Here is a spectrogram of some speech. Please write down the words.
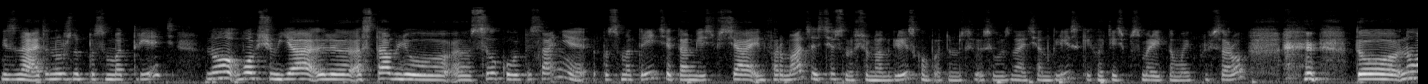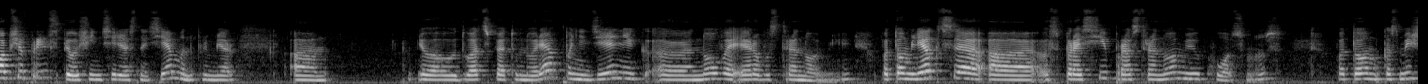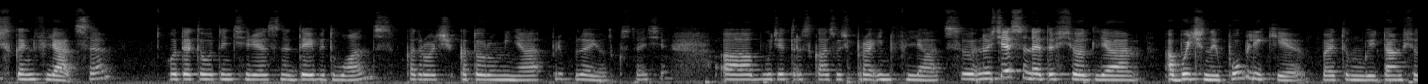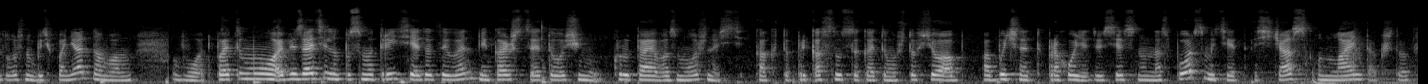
Не знаю, это нужно посмотреть. Но, в общем, я э, оставлю э, ссылку в описании, посмотрите, там есть вся информация, естественно, все на английском, поэтому если, если вы знаете английский, хотите посмотреть на моих профессоров, то, ну, вообще, в принципе, очень интересная тема, например, 25 э, января, в понедельник, новая эра в астрономии. Потом лекция «Спроси про астрономию и космос». Потом космическая инфляция – вот это вот интересно. Дэвид Уанс, который, который у меня преподает, кстати, а, будет рассказывать про инфляцию. Ну, естественно, это все для обычной публики, поэтому и там все должно быть понятно вам. Вот. Поэтому обязательно посмотрите этот ивент. Мне кажется, это очень крутая возможность как-то прикоснуться к этому, что все об, обычно это проходит, естественно, на спортсмете, а сейчас онлайн, так что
